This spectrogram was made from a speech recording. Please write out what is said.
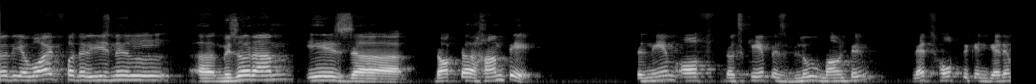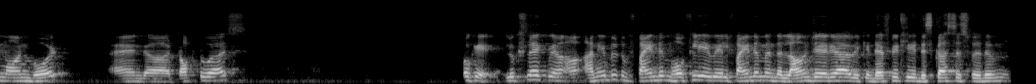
So the award for the regional uh, Mizoram is uh, Dr. Hampe. The name of the scape is Blue Mountain. Let's hope we can get him on board and uh, talk to us. Okay, looks like we are unable to find him. Hopefully, we'll find him in the lounge area. We can definitely discuss this with him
